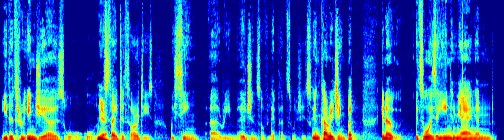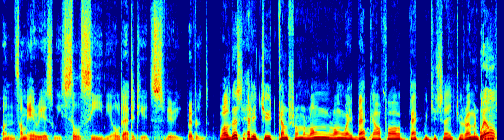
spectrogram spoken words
either through NGOs or, or yeah. state authorities, we're seeing uh, re-emergence of leopards, which is encouraging. But you know, it's always a yin and yang, and on some areas we still see the old attitudes very prevalent. Well, this attitude comes from a long, long way back. How far back would you say to Roman times? Well,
